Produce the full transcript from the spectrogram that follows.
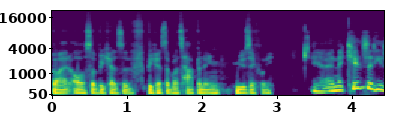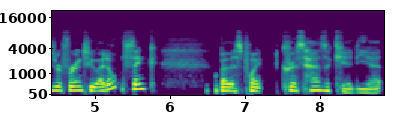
but also because of because of what's happening musically. Yeah, and the kids that he's referring to, I don't think by this point Chris has a kid yet.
